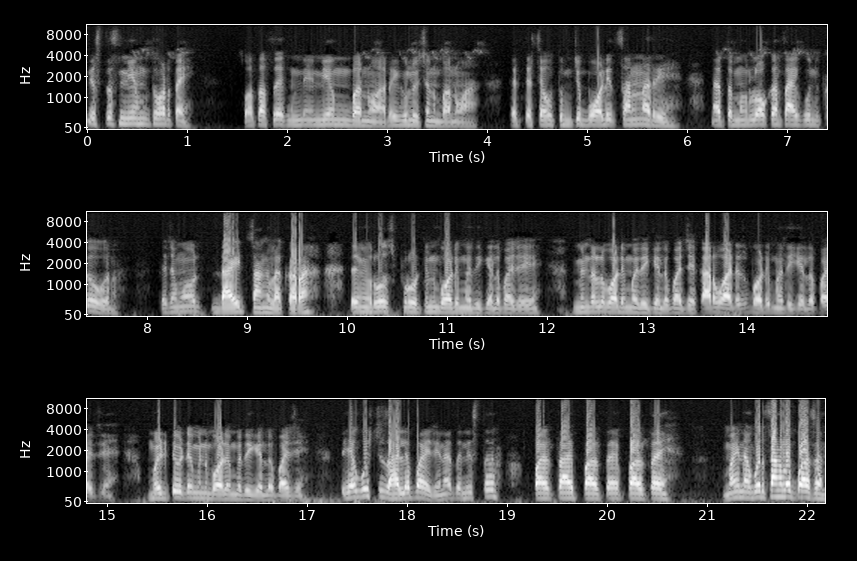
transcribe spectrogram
नुसतंच नियम तोडताय. स्वतःचा एक नियम बनवा रेग्युलेशन बनवा. तर त्याच्यावर तुमची बॉडी चालणार आहे. नाही तर मग लोकांचं ऐकून कवर. त्याच्यामुळं डाईट चांगला करा. तुम्ही रोज प्रोटीन बॉडीमध्ये केलं पाहिजे मिनरल बॉडीमध्ये केलं पाहिजे कार्बोहायड्रेट बॉडीमध्ये केलं पाहिजे मल्टीविटॅमिन बॉडीमध्ये गेलं पाहिजे. तर ह्या गोष्टी झाल्या पाहिजे ना तर नुसतं पाळताय पाळताय पाळताय. महिनाभर चांगलं पाळसान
